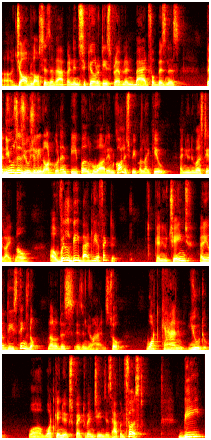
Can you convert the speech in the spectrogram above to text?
Uh, job losses have happened. Insecurity is prevalent, bad for business. The news is usually not good, and people who are in college, people like you, and university right now uh, will be badly affected. Can you change any of these things? No, none of this is in your hands. So, what can you do? Well, what can you expect when changes happen? First, be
